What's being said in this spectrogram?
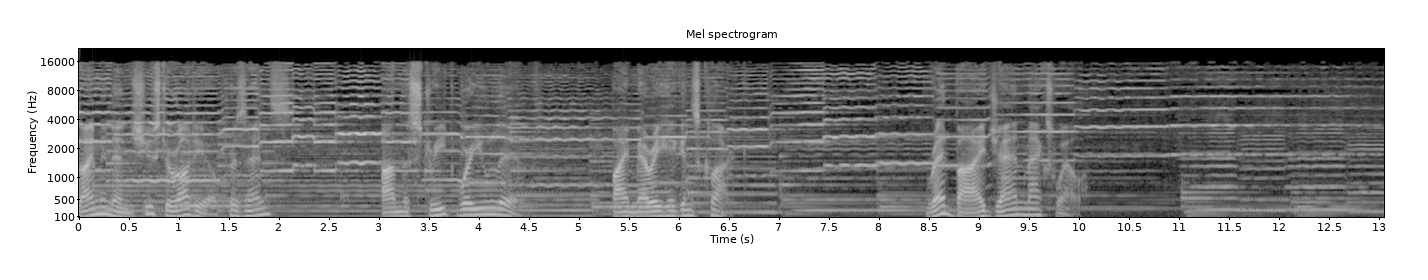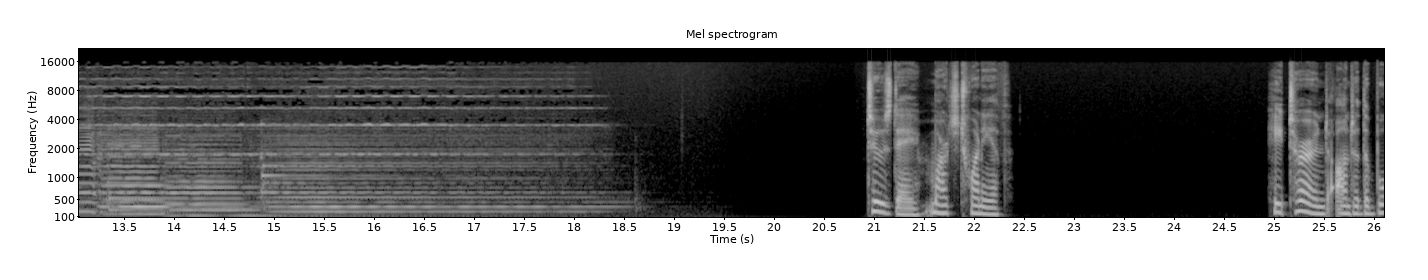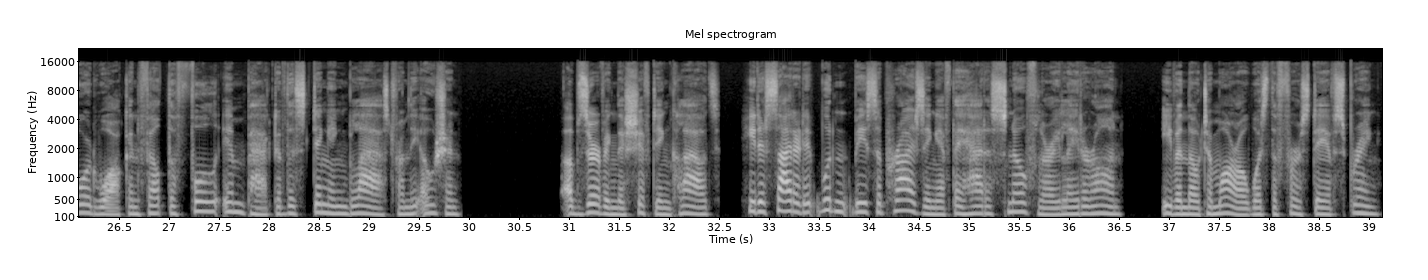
Simon and Schuster Audio presents On the Street Where You Live by Mary Higgins Clark. Read by Jan Maxwell. Tuesday, March 20th. He turned onto the boardwalk and felt the full impact of the stinging blast from the ocean. Observing the shifting clouds, he decided it wouldn't be surprising if they had a snow flurry later on, even though tomorrow was the first day of spring.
